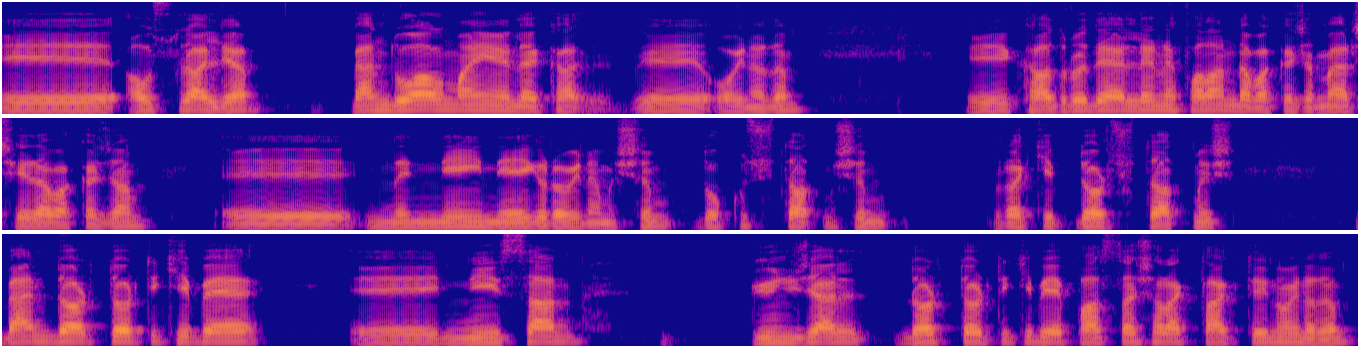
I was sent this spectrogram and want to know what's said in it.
E, Avustralya. Ben Doğu Almanya ile e, oynadım. E, kadro değerlerine falan da bakacağım. Her şeye de bakacağım. E, ne, neyi neye göre oynamışım. 9 şut atmışım. Rakip 4 şut atmış. Ben 4-4-2-B e, Nisan güncel 4-4-2-B paslaşarak taktiğini oynadım.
